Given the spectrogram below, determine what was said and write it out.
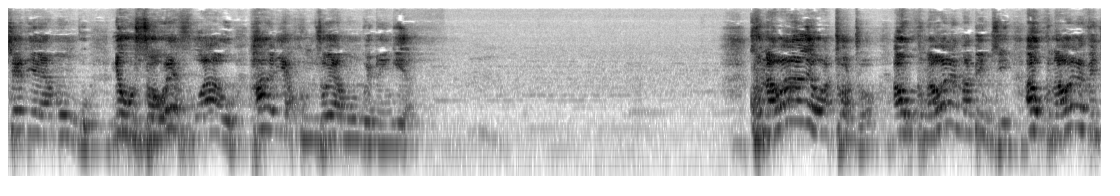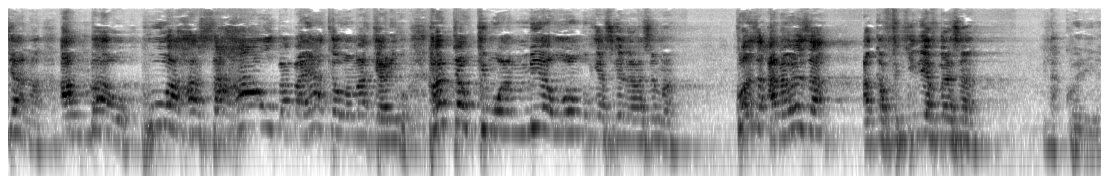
sheria ya Mungu, ni uzoefu au hali ya kumzoea Mungu imeingia. Kuna wale watoto au kuna wale mabinti au kuna wale vijana ambao huwa hasahau baba yake au mama yake alivyo. Hata ukimwambia uongo kiasi gani, anasema kwanza, anaweza akafikiria vibaya sana, ila kweli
